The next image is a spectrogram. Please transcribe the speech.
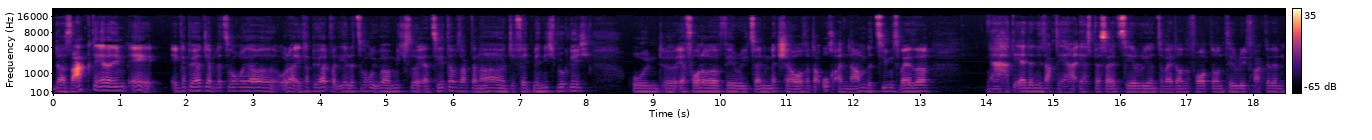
da sagte er dann eben, ey, ich habe gehört, ihr habt letzte Woche ja, oder ich habe gehört, was ihr letzte Woche über mich so erzählt habt, sagt er, na, die fällt mir nicht wirklich. Und äh, er fordere Theory zu einem Match heraus, hat er auch Annahmen, beziehungsweise, ja, hat er denn gesagt, ja, er ist besser als Theory und so weiter und so fort. Und Theory fragte dann,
